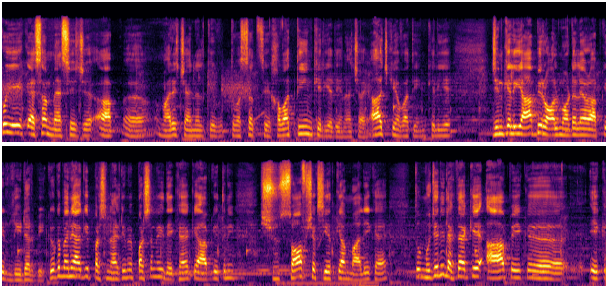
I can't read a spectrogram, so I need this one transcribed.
कोई एक ऐसा मैसेज आप अ, हमारे चैनल के तवसत से ख़वातीन के लिए देना चाहें आज की ख़वातीन के लिए जिनके लिए आप भी रोल मॉडल है और आपके लीडर भी? क्योंकि मैंने आपकी पर्सनैलिटी में पर्सनली देखा है कि आपकी इतनी सॉफ्ट शख्सियत के आप मालिक है तो मुझे नहीं लगता कि आप एक एक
